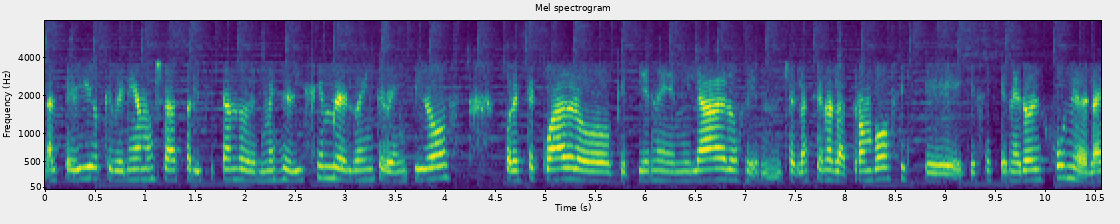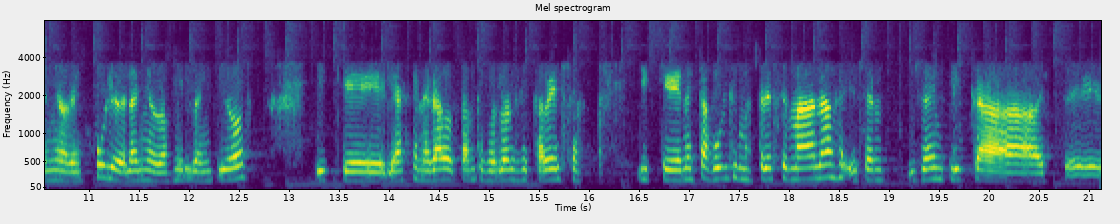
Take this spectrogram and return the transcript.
al pedido que veníamos ya solicitando del mes de diciembre del 2022 por este cuadro que tiene milagros en relación a la trombosis que, que se generó en junio del año de julio del año 2022 y que le ha generado tantos dolores de cabeza y que en estas últimas tres semanas ya, implica este,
